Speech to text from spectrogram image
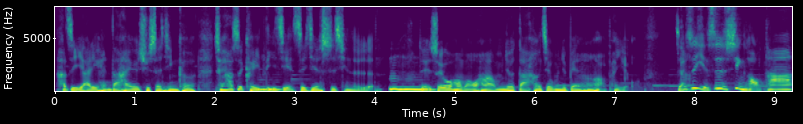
他自己压力很大，他又去身心科，所以他是可以理解这件事情的人。嗯，对，所以后面我后来我们就大和解，我们就变成很好的朋友。可是也是幸好他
